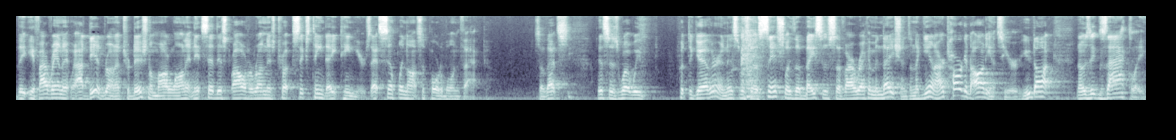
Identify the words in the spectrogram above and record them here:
the, if I ran it, I did run a traditional model on it and it said this, I to run this truck 16 to 18 years. That's simply not supportable in fact. So that's, this is what we put together and this was essentially the basis of our recommendations. And again, our target audience here, UDOT knows exactly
